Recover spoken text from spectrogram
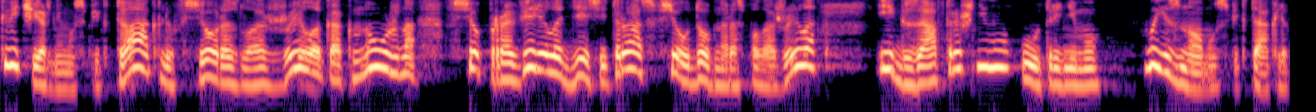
К вечернему спектаклю все разложила как нужно, все проверила десять раз, все удобно расположила и к завтрашнему утреннему выездному спектаклю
